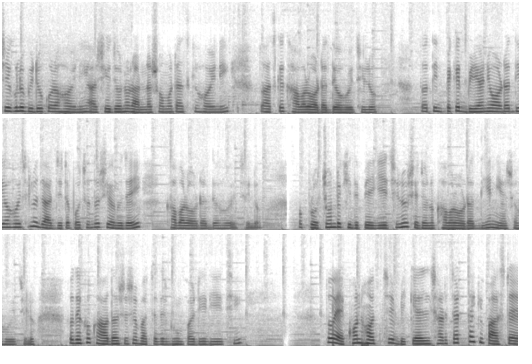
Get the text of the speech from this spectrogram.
সেগুলো ভিডিও করা হয়নি আর সেই জন্য রান্নার সময়টা আজকে হয়নি। তো আজকে খাবার অর্ডার দেওয়া হয়েছিল। তো তিন প্যাকেট বিরিয়ানি অর্ডার দেওয়া হয়েছিল, যার যেটা পছন্দ সে অনুযায়ী খাবার অর্ডার দেওয়া হয়েছিল। ও প্রচণ্ড খিদে পেয়ে গিয়েছিল, সেজন্য খাবার অর্ডার দিয়ে নিয়ে আসা হয়েছিল। তো দেখো খাওয়া দাওয়া শেষে বাচ্চাদের ঘুম পাড়িয়ে দিয়েছি। তো এখন হচ্ছে বিকেল সাড়ে চারটা কি পাঁচটায়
